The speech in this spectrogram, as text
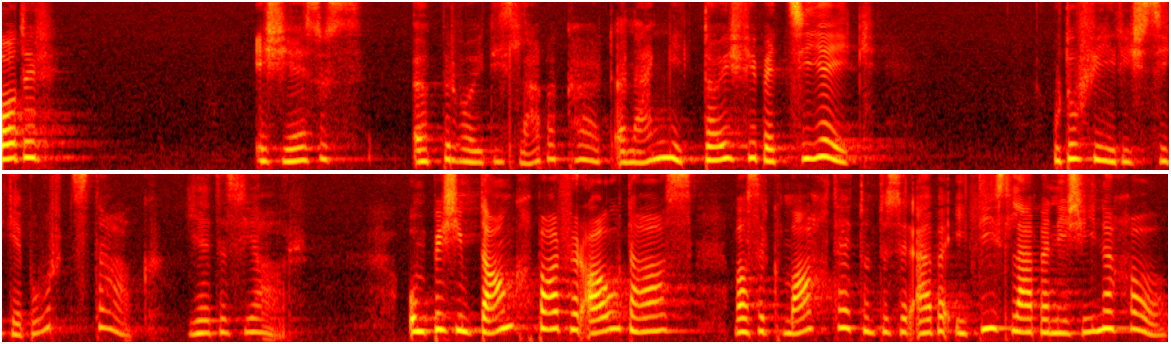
Oder ist Jesus jemand, der in dein Leben gehört? Eine enge, tiefe Beziehung. Und du feierst seinen Geburtstag jedes Jahr. Und bist ihm dankbar für all das, was er gemacht hat und dass er eben in dein Leben ist hineingekommen.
